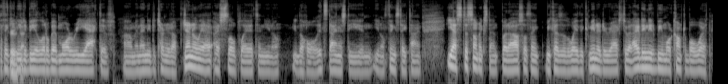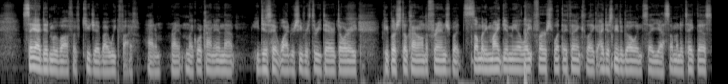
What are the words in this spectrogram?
I think Agree you need that. to be a little bit more reactive, um, and I need to turn it up. Generally, I, I slow play it, and you know the whole it's dynasty, and you know things take time. Yes, to some extent, but I also think because of the way the community reacts to it, I need to be more comfortable with. Say I did move off of QJ by week five, Adam, right? And like we're kind of in that. He just hit wide receiver three territory. People are still kind of on the fringe, but somebody might give me a late first what they think. Like I just need to go and say yes, I'm going to take this.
